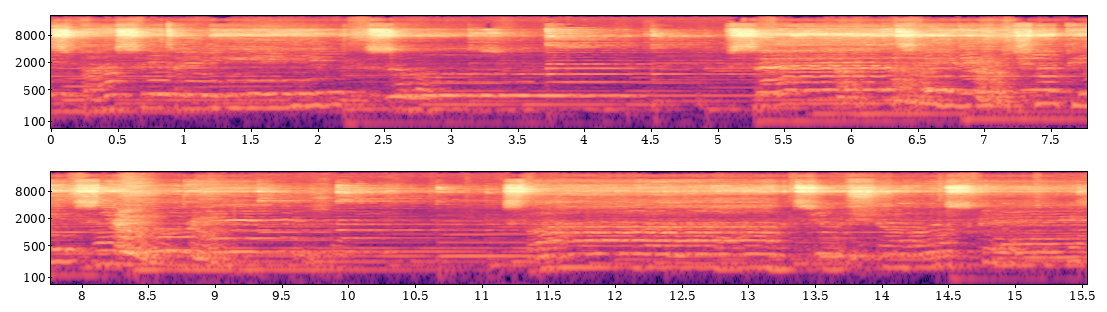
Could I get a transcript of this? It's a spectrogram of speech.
спаситель мій Ісус, все це вічна пісня буде, що воскрес,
